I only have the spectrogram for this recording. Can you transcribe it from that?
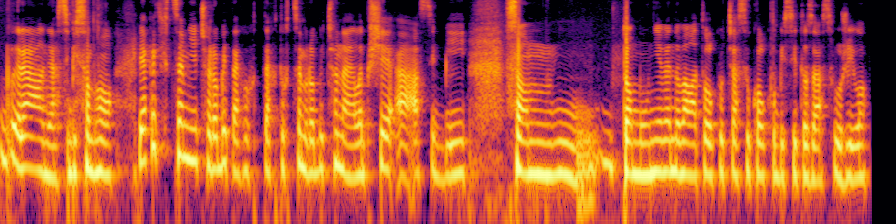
reálne asi by som ho... Ja keď chcem niečo robiť, tak, tak to chcem robiť čo najlepšie a asi by som tomu nevenovala toľko času, koľko by si to zaslúžilo.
